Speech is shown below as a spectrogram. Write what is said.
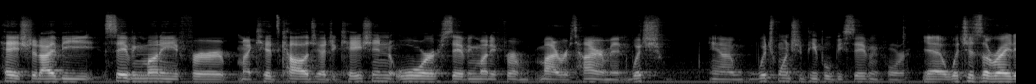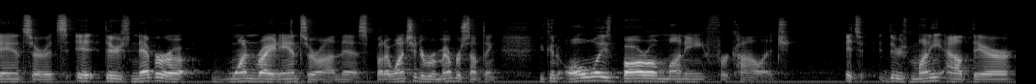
hey, should I be saving money for my kid's college education or saving money for my retirement? Which you know, which one should people be saving for? Yeah, which is the right answer? It's it. There's never a one right answer on this, but I want you to remember something. You can always borrow money for college. It's there's money out there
